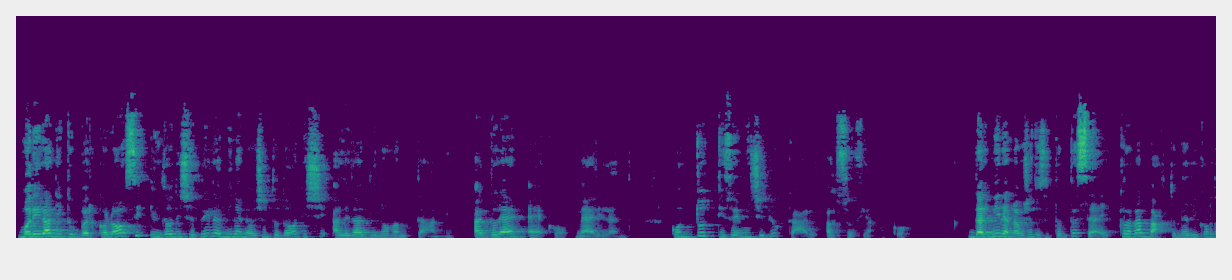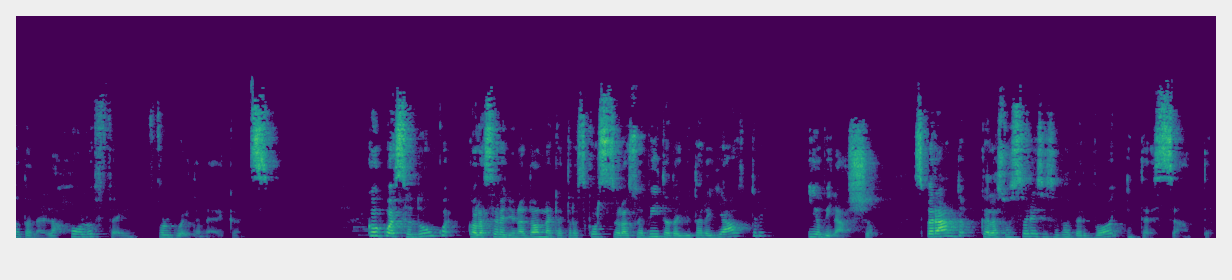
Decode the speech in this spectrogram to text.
Morirà di tubercolosi il 12 aprile 1912 all'età di 90 anni, a Glen Echo, Maryland, con tutti i suoi amici più cari al suo fianco. Dal 1976 Clara Barton è ricordata nella Hall of Fame for Great Americans. Con questo dunque, con la storia di una donna che ha trascorso la sua vita ad aiutare gli altri, io vi lascio sperando che la sua storia sia stata per voi interessante.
